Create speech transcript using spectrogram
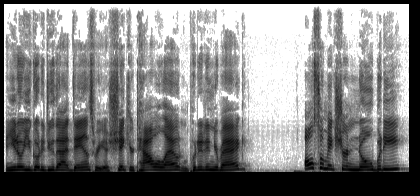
and you know you go to do that dance where you shake your towel out and put it in your bag, also make sure nobody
